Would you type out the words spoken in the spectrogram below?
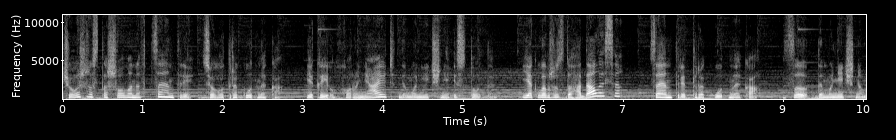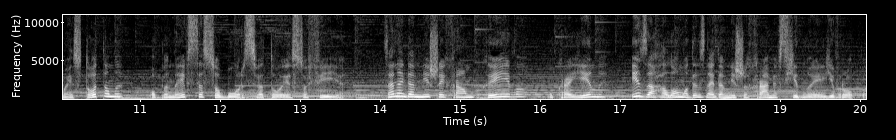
Що ж розташоване в центрі цього трикутника, який охороняють демонічні істоти? Як ви вже здогадалися, в центрі трикутника з демонічними істотами опинився собор Святої Софії. Це найдавніший храм Києва, України і загалом один з найдавніших храмів Східної Європи.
